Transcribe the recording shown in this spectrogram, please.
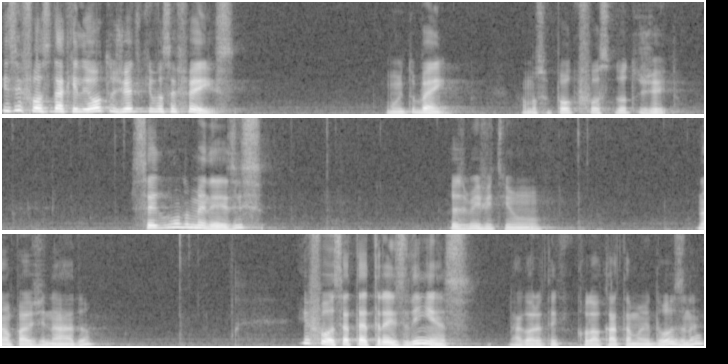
E se fosse daquele outro jeito que você fez? Muito bem. Vamos supor que fosse do outro jeito. Segundo Menezes, 2021, não paginado, e fosse até três linhas, agora eu tenho que colocar tamanho 12, né?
